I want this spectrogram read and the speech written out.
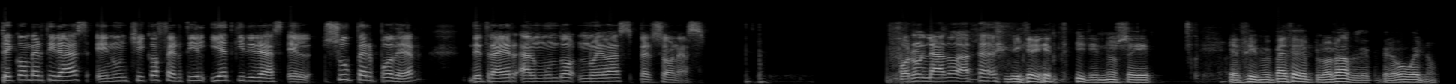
te convertirás en un chico fértil y adquirirás el superpoder de traer al mundo nuevas personas. Por un lado, habla de... Mire, mire, no sé, en fin, me parece deplorable, pero bueno.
